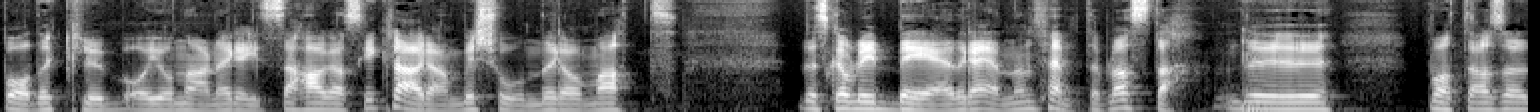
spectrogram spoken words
både klubb og Jon Arne Riise har ganske klare ambisjoner om at det skal bli bedre enn en femteplass. da. Du, på en måte, altså,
